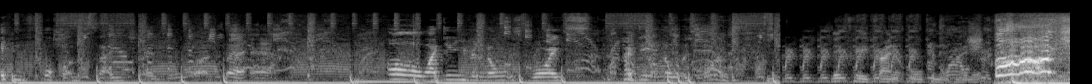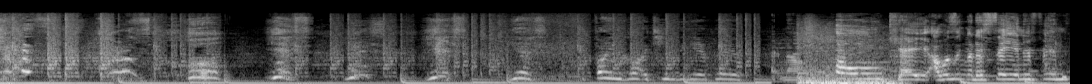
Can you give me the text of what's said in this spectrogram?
informed, Sanchez. What the heck? Oh, I didn't even notice Royce. I didn't notice Royce. Literally trying to open it. minute. Oh, yes! Yes! Oh, yes! Yes! Yes! Yes! Finally got a Team of the Year player. Now, okay, I wasn't gonna say anything.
